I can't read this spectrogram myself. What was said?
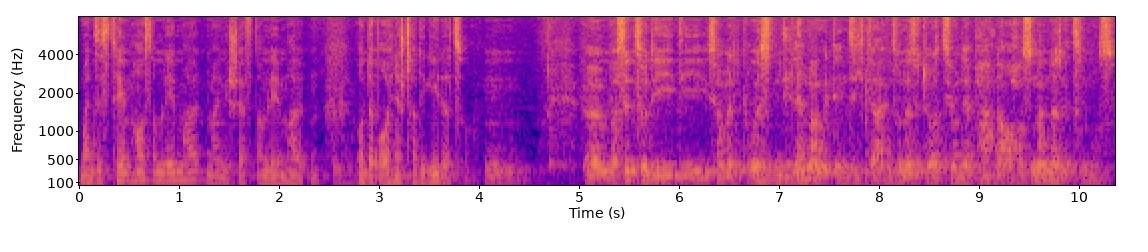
mein Systemhaus am Leben halten, mein Geschäft am Leben halten mhm. und da brauche ich eine Strategie dazu. Ähm, was sind so die, die, sagen wir, die größten Dilemma, mit denen sich da in so einer Situation der Partner auch auseinandersetzen muss?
